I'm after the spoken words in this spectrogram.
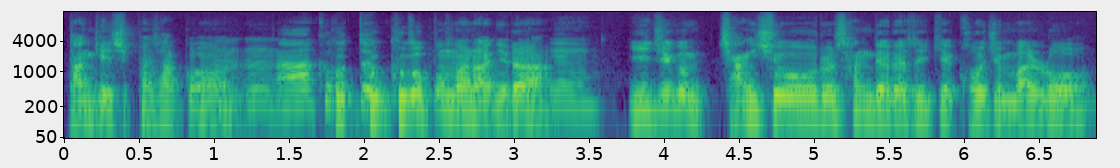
당 게시판 사건. 음, 음. 아, 그, 그것도 그, 그 것뿐만 아니라 예. 이 지금 장시호를 상대로 해서 이렇게 거짓말로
